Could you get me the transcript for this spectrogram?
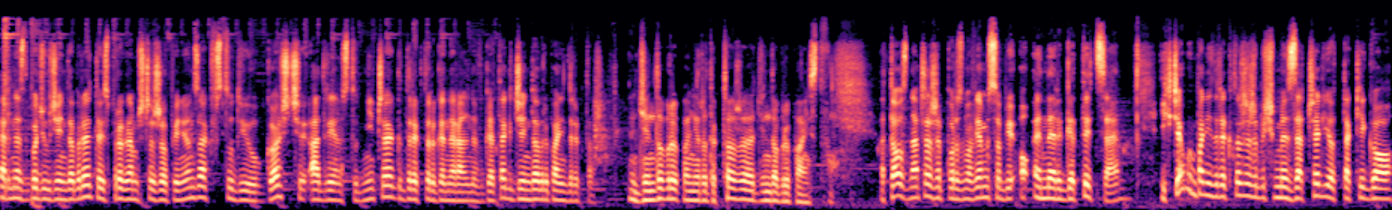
Ernest Bodziuk, dzień dobry. To jest program Szczerze o Pieniądzach. W studiu gość Adrian Studniczek, dyrektor generalny w GETEK. Dzień dobry, panie dyrektorze. Dzień dobry, panie redaktorze, dzień dobry państwu. A to oznacza, że porozmawiamy sobie o energetyce i chciałbym, panie dyrektorze, żebyśmy zaczęli od takiego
